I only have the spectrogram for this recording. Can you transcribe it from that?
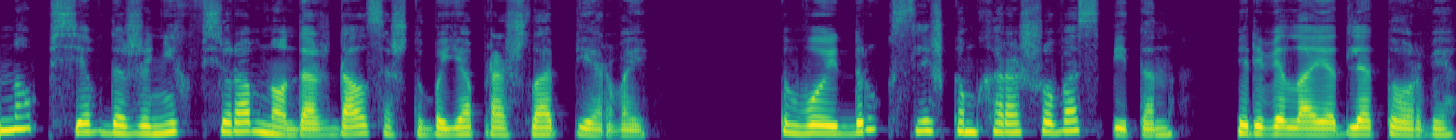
Но псевдожених все равно дождался, чтобы я прошла первой. «Твой друг слишком хорошо воспитан», — перевела я для Торви.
